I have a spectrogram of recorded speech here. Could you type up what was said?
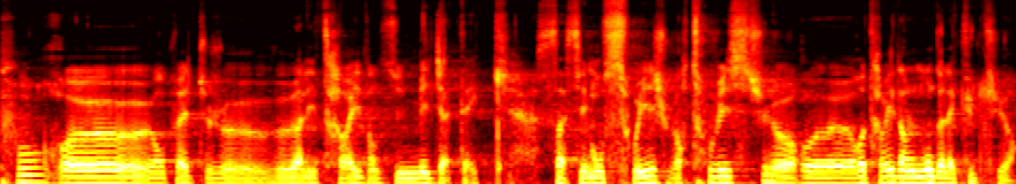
pour, euh, en fait, je veux aller travailler dans une médiathèque. Ça, c'est mon souhait. Je veux retrouver sur, euh, retravailler dans le monde de la culture.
